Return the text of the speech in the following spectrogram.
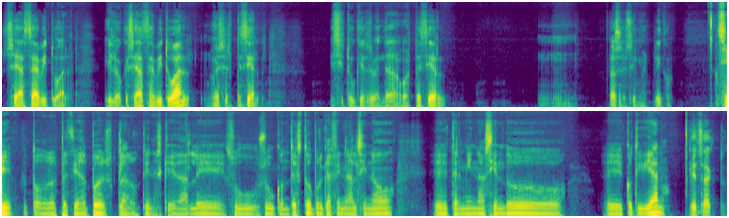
se hace habitual. Y lo que se hace habitual no es especial. Y si tú quieres vender algo especial, no sé si me explico. Sí, todo lo especial, pues claro, tienes que darle su, su contexto, porque al final, si no, eh, termina siendo eh, cotidiano. Exacto.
